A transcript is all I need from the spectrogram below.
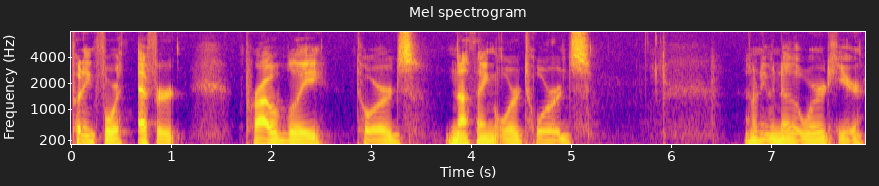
putting forth effort, probably towards nothing or towards I don't even know the word here.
